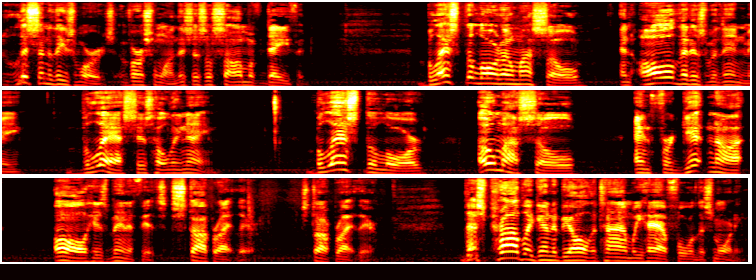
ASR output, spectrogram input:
Listen to these words. Verse 1. This is a psalm of David. Bless the Lord, O my soul, and all that is within me. Bless his holy name. Bless the Lord, O my soul, and forget not all his benefits. Stop right there. Stop right there. That's probably going to be all the time we have for this morning.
